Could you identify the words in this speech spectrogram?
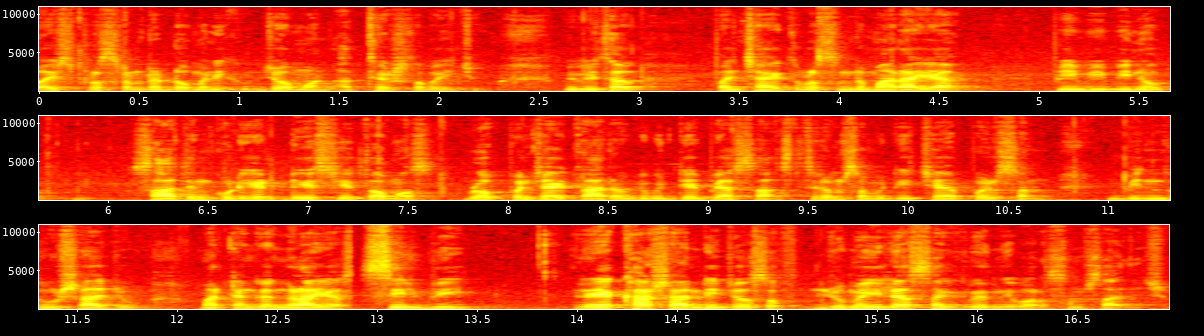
വൈസ് പ്രസിഡന്റ് ഡൊമിനിക് ജോമോൻ അധ്യക്ഷത വഹിച്ചു. വിവിധ പഞ്ചായത്ത് പ്രസിഡന്റുമാരായ P V Vinod Sajan Kudiyan Daisy Thomas block panchayat ആരോഗ്യ വിദ്യാഭ്യാസ സ്ഥിരം സമിതി ചെയർപേഴ്സൺ ബിന്ദു ഷാജു മറ്റംഗങ്ങളായ സിൽവി രേഖ ഷാൻഡി ജോസഫ് ജുമൈല സഗീർ എന്നിവർ സംസാരിച്ചു.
